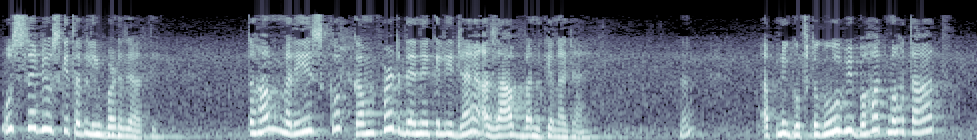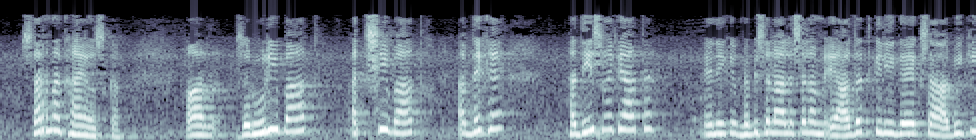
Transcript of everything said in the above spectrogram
اس سے بھی اس کی تکلیف بڑھ جاتی۔ تو ہم مریض کو کمفرٹ دینے کے لیے جائیں، عذاب بن کے نہ جائیں۔ ہاں؟ اپنی گفتگو بھی بہت محتاط، سر نہ کھائیں اس کا۔ اور ضروری بات، اچھی بات۔ اب دیکھیں، حدیث میں کیا آتا ہے؟ یعنی کہ نبی صلی اللہ علیہ وسلم عادت کے لیے گئے ایک صحابی کی،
